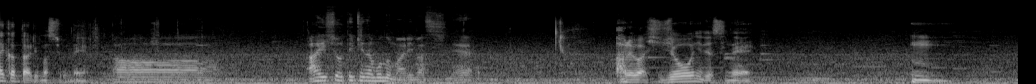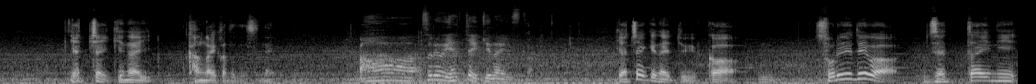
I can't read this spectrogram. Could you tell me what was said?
え方ありますよね。ああ相性的なものもありますしね、あれは非常にですねうんやっちゃいけない考え方ですね。ああそれはやっちゃいけないんですか、やっちゃいけないというかそれでは絶対に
